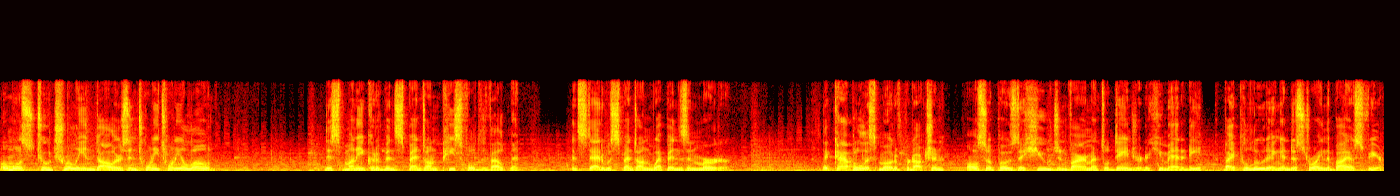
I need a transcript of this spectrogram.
almost $2 trillion in 2020 alone. This money could have been spent on peaceful development. Instead, it was spent on weapons and murder. The capitalist mode of production also posed a huge environmental danger to humanity by polluting and destroying the biosphere.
